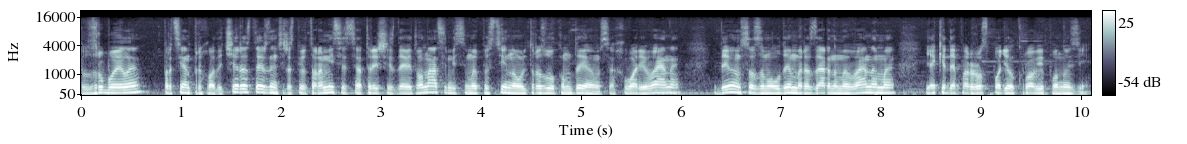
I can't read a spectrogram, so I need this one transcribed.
зробили. Пацієнт приходить через тиждень, через півтора місяця, 3, 6, 9, 12 місяців. Ми постійно ультразвуком дивимося хворі вени дивимося за молодими резервними венами, як іде перерозподіл крові по нозі.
